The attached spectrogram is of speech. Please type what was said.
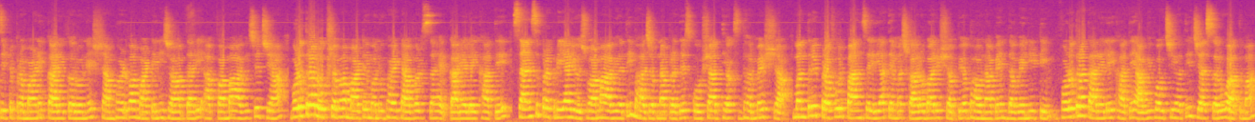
સીટ પ્રમાણે કાર્યકરોને સાંભળવા માટેની જવાબદારી આપવામાં આવી છે, જ્યાં વડોદરા લોકસભા માટે મનુભાઈ ટાવર શહેર કાર્યાલય ખાતે સેન્સ પ્રક્રિયા યોજવામાં આવી હતી. ભાજપના પ્રદેશ કોષાધ્યક્ષ ધર્મેશ શાહ, મંત્રી પ્રફુલ પાનસેરિયા તેમજ કારોબારી સભ્ય ભાવનાબેન દવેની ટીમ વડોદરા કાર્યાલય ખાતે આવી પહોંચી હતી, જ્યાં શરૂઆતમાં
